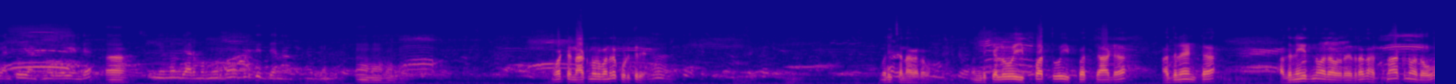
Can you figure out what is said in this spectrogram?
ಎಂಟು ಎಂಟುನೂರು ರೂಪಾಯಿ ಅಂದೆ. ಹಾಂ. ಸುಮ್ಮನೆ ಇನ್ನೊಂದು ಎರಡು ಮೂರು ನೂರು ರೂಪಾಯಿ ಬಿಡ್ತಿದ್ದೆ ನಾನು ಮೂರು ಗಂಟೆ ಹ್ಞೂ ಹ್ಞೂ ಹ್ಞೂ ಒಟ್ಟು ನಾಲ್ಕುನೂರು ಬಂದರೆ ಕೊಡ್ತೀರಿ? ಬರಿ ಮರಿ ಚೆನ್ನಾಗದಾವು. ಒಂದು ಕೆಲವು ಇಪ್ಪತ್ತು ಇಪ್ಪತ್ತೆರಡು ಹದಿನೆಂಟು ಹದಿನೈದನೂ ಅದಾವ ರೀ. ಇದ್ರಾಗ ಹದಿನಾಲ್ಕನೂ ಅದಾವು.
